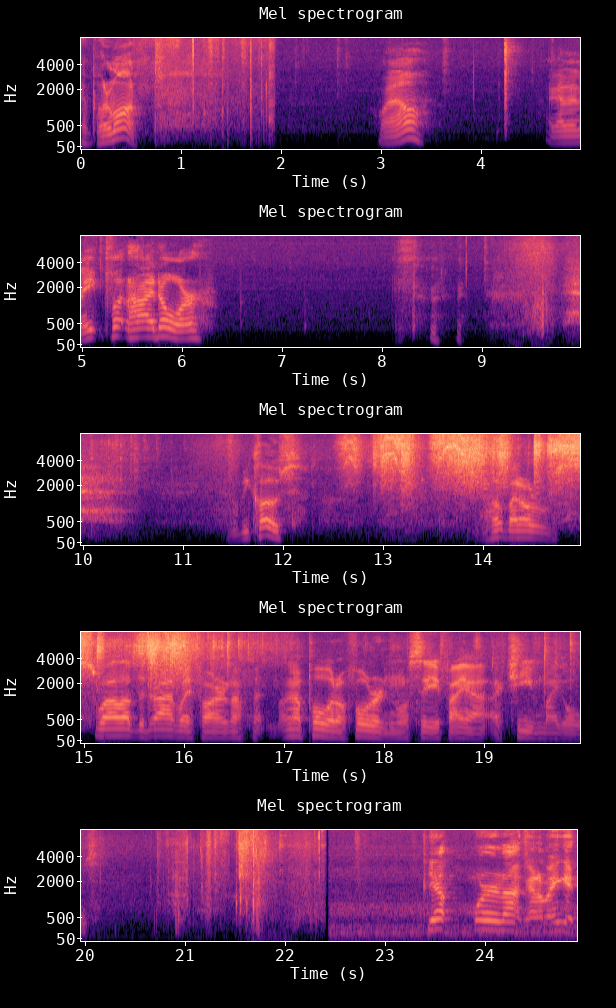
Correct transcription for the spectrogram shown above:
and put them on. Well, I got an eight foot high door. It'll be close. I hope I don't swell up the driveway far enough, but I'm gonna pull it forward and we'll see if I uh, achieve my goals. Yep, we're not gonna make it.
